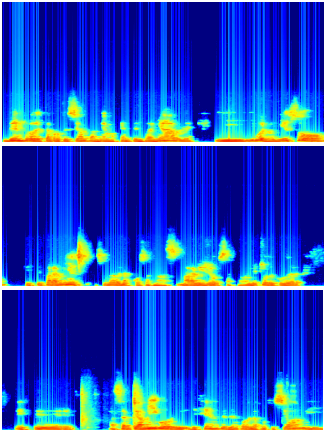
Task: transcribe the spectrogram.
dentro de esta profesión también gente entrañable. Y, bueno, y eso este, para mí es, una de las cosas más maravillosas, ¿no? El hecho de poder este, hacerte amigo de, de gente dentro de la profesión y,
